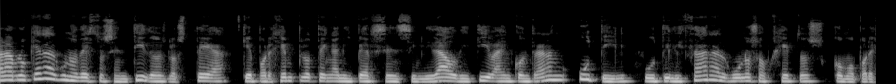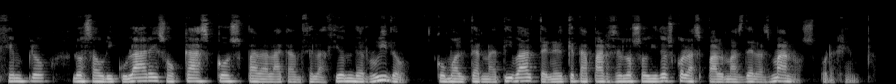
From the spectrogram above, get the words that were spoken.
Para bloquear alguno de estos sentidos, los TEA que por ejemplo tengan hipersensibilidad auditiva encontrarán útil utilizar algunos objetos como por ejemplo los auriculares o cascos para la cancelación de ruido, como alternativa al tener que taparse los oídos con las palmas de las manos, por ejemplo.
